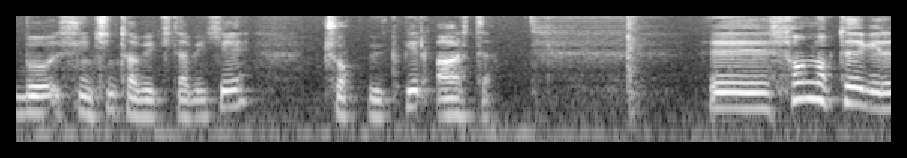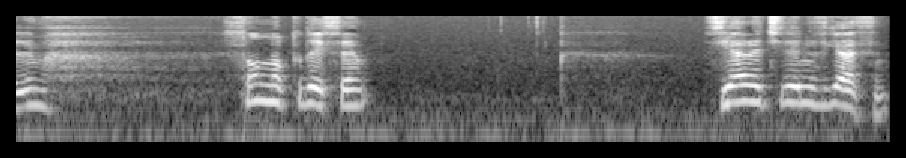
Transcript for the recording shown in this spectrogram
Bu sizin için tabii ki tabii ki çok büyük bir artı. E, son noktaya gelelim. Son noktada ise ziyaretçileriniz gelsin.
